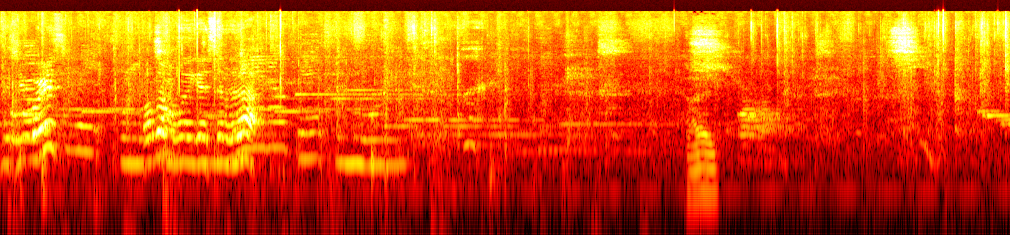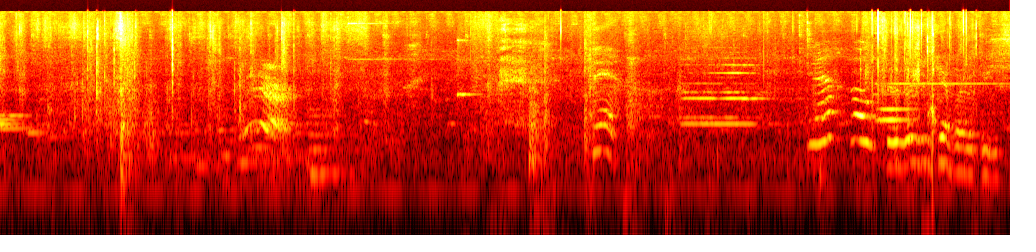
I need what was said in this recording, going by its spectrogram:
This yours? Hold on, we're gonna set it up. Hi. You can't play these.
